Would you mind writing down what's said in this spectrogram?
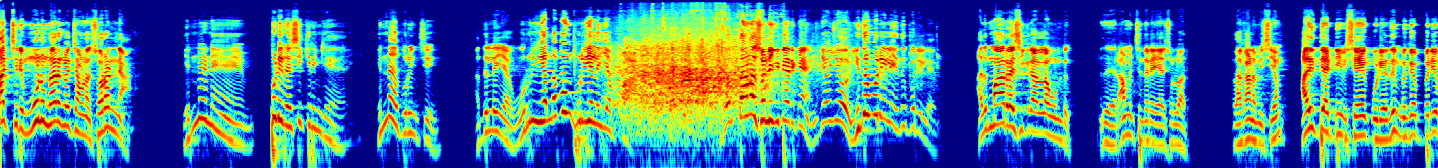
ஆச்சரியம். மூணு மணி நேரம் கழிச்சு அவனை சொரண்ணா என்னண்ணே இப்படி ரசிக்கிறீங்க? என்ன புரிஞ்சு அது இல்லையா ஒரு இளவும் புரியலையாப்பா. அதைத்தானே சொல்லிக்கிட்டே இருக்கேன். ஐயோ இது புரியல இது புரியல. அது மாதிரி ரசிக்கிறாள்லாம் உண்டு. இது ராமச்சந்திர ஐயா சொல்வார். அழகான விஷயம். ஆதித்யா டிவி செய்யக்கூடியது மிகப்பெரிய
